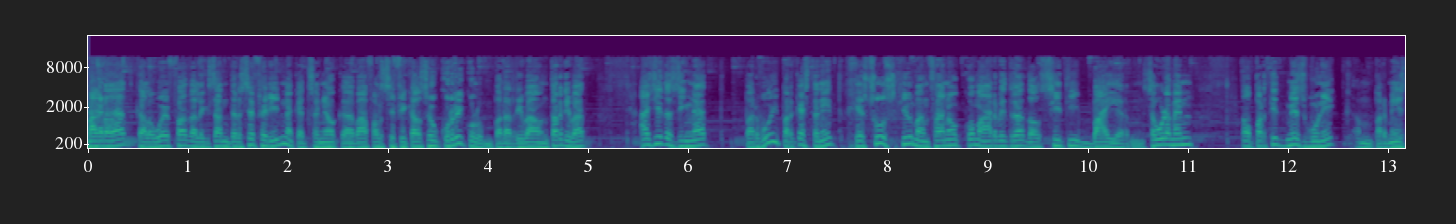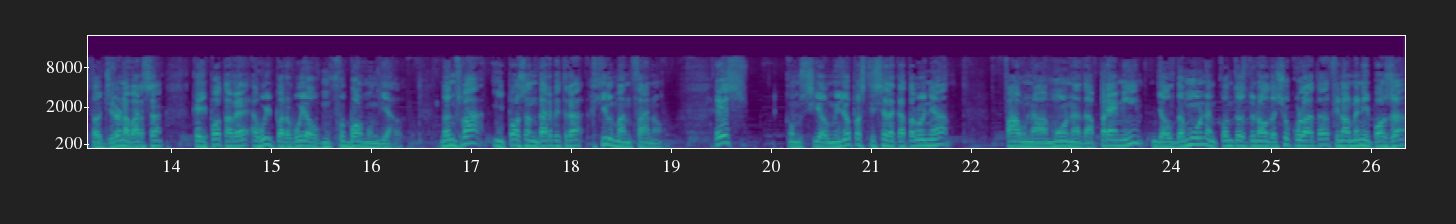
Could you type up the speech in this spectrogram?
M'ha agradat que la UEFA d'Alexander Seferin, aquest senyor que va falsificar el seu currículum per arribar on ha arribat, hagi designat per avui, per aquesta nit, Jesús Gil Manzano com a àrbitre del City Bayern. Segurament el partit més bonic, amb permís del Girona-Barça, que hi pot haver avui per avui al futbol mundial. Doncs va i posen d'àrbitre Gil Manzano. És com si el millor pastisser de Catalunya fa una mona de premi i al damunt, en comptes d'un ou de xocolata, finalment hi posa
